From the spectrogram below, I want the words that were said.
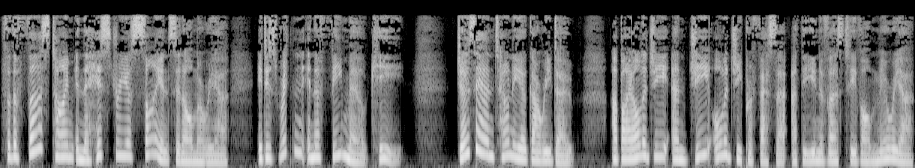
For the first time in the history of science in Almeria, it is written in a female key. Jose Antonio Garrido, a biology and geology professor at the University of Almeria,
